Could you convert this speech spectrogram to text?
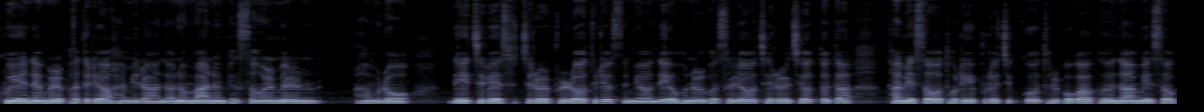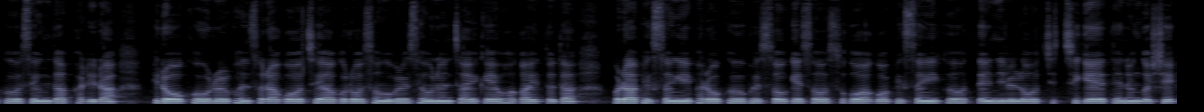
그의 뇌물 받으려 함이라. 너는 많은 백성을 멸함으로 내 집의 수치를 불러들였으며 내 혼을 거슬려 죄를 지었도다. 담에서 돌이 부르짖고 들보가 그 남에서 그것에 응답하리라 비록 거울을 건설하고 제약으로 성읍을 세우는 자에게 화가 있도다. 보라 백성이 바로 그 불 속에서 수고하고 백성이 그 헛된 일로 지치게 되는 것이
